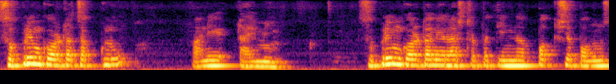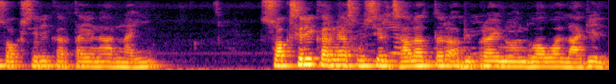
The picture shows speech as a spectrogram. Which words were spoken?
सुप्रीम कोर्टाचा क्लू आणि टायमिंग सुप्रीम कोर्टाने राष्ट्रपतींना पक्ष पाहून स्वाक्षरी करता येणार नाही. स्वाक्षरी करण्यास उशीर झाला तर अभिप्राय नोंदवावा लागेल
